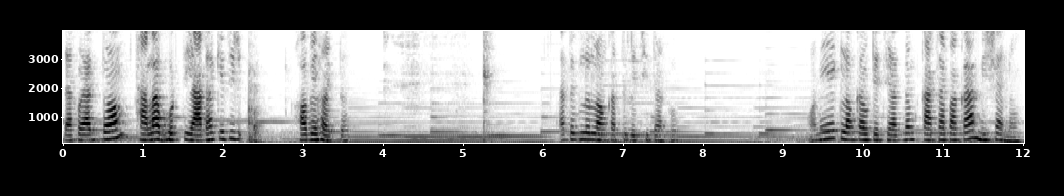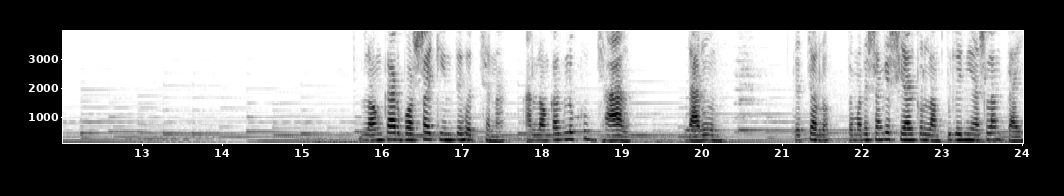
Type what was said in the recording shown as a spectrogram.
দেখো একদম থালা ভর্তি, আধা কেজির হবে হয়তো। এতগুলো লঙ্কা তুলেছি, দেখো। অনেক লঙ্কা উঠেছে, একদম কাঁচা পাকা মিশানো। লঙ্কার বর্ষায় কিনতে হচ্ছে না। আর লঙ্কাগুলো খুব ঝাল। দারুণ। তো চলো, তোমাদের সঙ্গে শেয়ার করলাম, তুলে নিয়ে আসলাম, তাই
